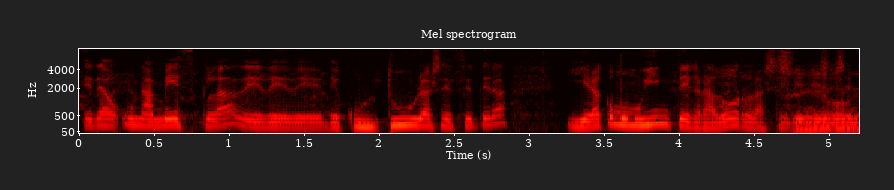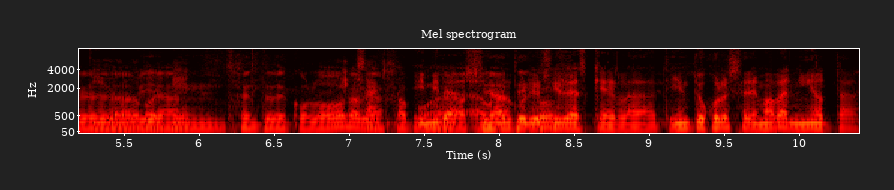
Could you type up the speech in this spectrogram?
era una mezcla de, de- de- de culturas, etcétera, y era como muy integrador la serie en ese porque sentido, ¿no? Porque- gente de color, había Exacto. Y mira, una asiáticos. curiosidad es que la teniente Uhura se llamaba Niota.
